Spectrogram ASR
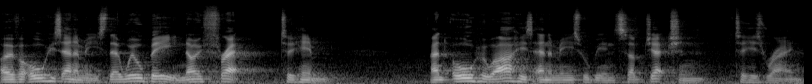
over all his enemies. There will be no threat to him. And all who are his enemies will be in subjection to his reign.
